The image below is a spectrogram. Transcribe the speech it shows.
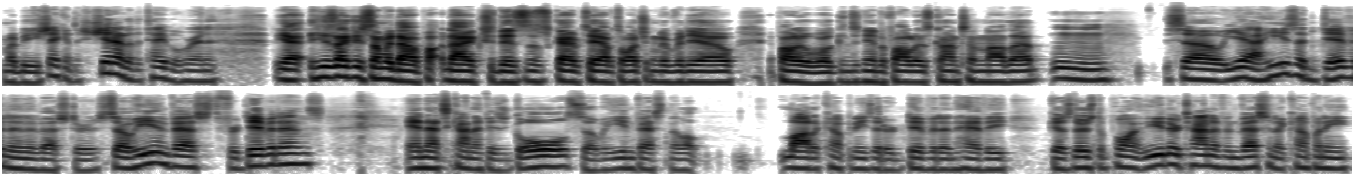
my B. shaking the shit out of the table, Brennan. Yeah, he's actually somebody that, I- that I actually did subscribe to after watching the video. I probably will continue to follow his content and all that. Mm. So yeah, he's a dividend investor. So he invests for dividends, and that's kind of his goal. So he invests in a lot of companies that are dividend heavy because there's the point you either kind of invest in a company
